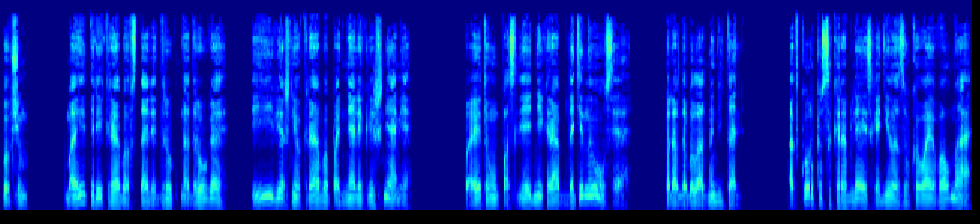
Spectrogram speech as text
В общем, мои три краба встали друг на друга, и верхнего краба подняли клешнями. Поэтому последний краб дотянулся. Правда, была одна деталь. От корпуса корабля исходила звуковая волна,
